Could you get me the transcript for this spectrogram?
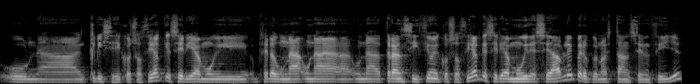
una crisis ecosocial que sería muy, una, una, una transición ecosocial que sería muy deseable, pero que no es tan sencilla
